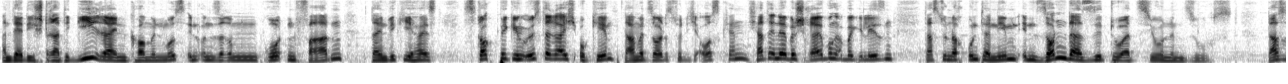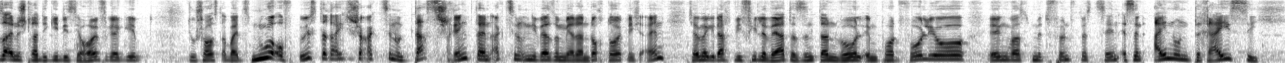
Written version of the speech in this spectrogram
an der die Strategie reinkommen muss in unserem roten Faden. Dein Wiki heißt Stockpicking Österreich. Okay, damit solltest du dich auskennen. Ich hatte in der Beschreibung aber gelesen, dass du nach Unternehmen in Sondersituationen suchst. Das ist eine Strategie, die es ja häufiger gibt. Du schaust aber jetzt nur auf österreichische Aktien und das schränkt dein Aktienuniversum ja dann doch deutlich ein. Ich habe mir gedacht, wie viele Werte sind dann wohl im Portfolio? Irgendwas mit 5 bis 10. Es sind 31.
